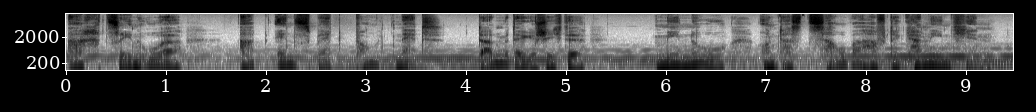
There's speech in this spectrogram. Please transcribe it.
18 Uhr, abinsbett.net. Dann mit der Geschichte Minou und das zauberhafte Kaninchen.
